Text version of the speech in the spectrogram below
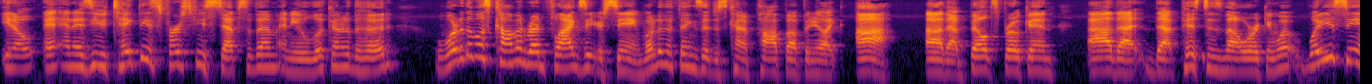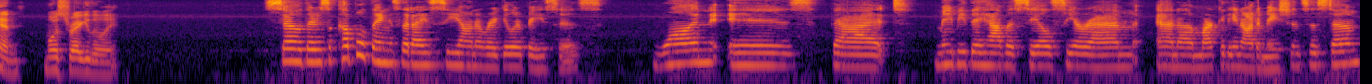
you know, and, and, as you take these first few steps of them and you look under the hood, what are the most common red flags that you're seeing? What are the things that just kind of pop up and you're like, ah, ah, that belt's broken, ah, that that piston's not working. What what are you seeing most regularly? So there's a couple things that I see on a regular basis. One is that maybe they have a sales CRM and a marketing automation system.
